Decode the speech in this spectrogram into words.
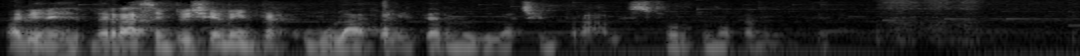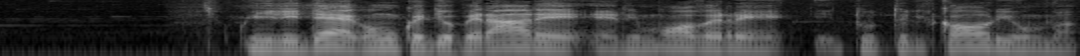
ma viene, verrà semplicemente accumulato all'interno della centrale, sfortunatamente. Quindi l'idea comunque di operare e rimuovere tutto il corium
